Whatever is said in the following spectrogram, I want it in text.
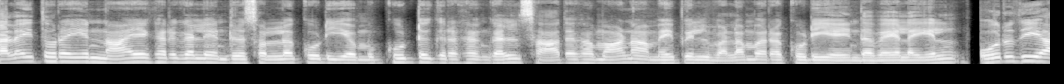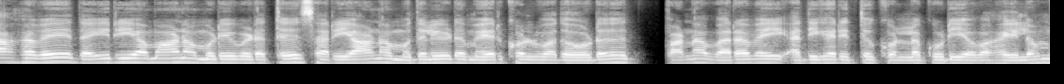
கலைத்துறையின் நாயக விநாயகர்கள் என்று சொல்லக்கூடிய முக்கூட்டு கிரகங்கள் சாதகமான அமைப்பில் வலம் வரக்கூடிய இந்த வேளையில் உறுதியாகவே தைரியமான முடிவெடுத்து சரியான முதலீடு மேற்கொள்வதோடு பண வரவை அதிகரித்து கொள்ளக்கூடிய வகையிலும்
